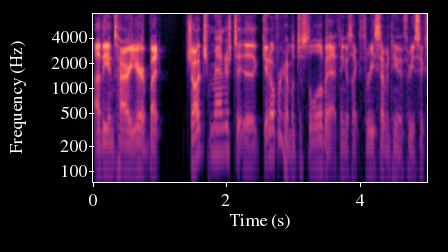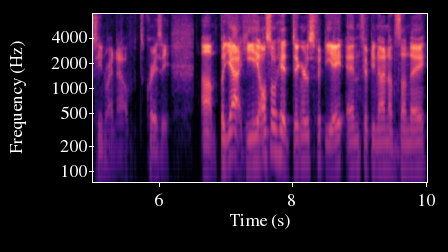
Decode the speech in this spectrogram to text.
uh, the entire year, but Judge managed to uh, get over him just a little bit. I think it's like 317 or 316 right now. It's crazy. Um, but yeah, he also hit dingers 58 and 59 on Sunday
